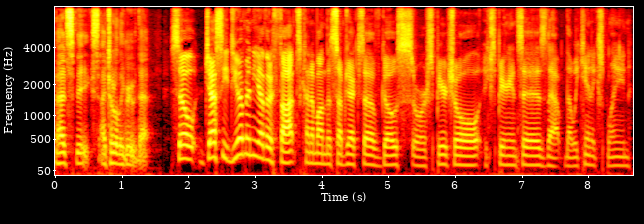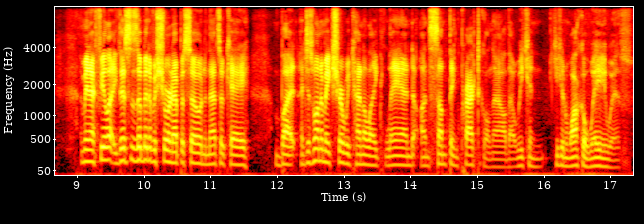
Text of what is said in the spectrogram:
That speaks. I totally agree with that. So, Jesse, do you have any other thoughts kind of on the subjects of ghosts or spiritual experiences that, that we can't explain? I mean, I feel like this is a bit of a short episode and that's okay, but I just want to make sure we kind of like land on something practical now that we can you can walk away with.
